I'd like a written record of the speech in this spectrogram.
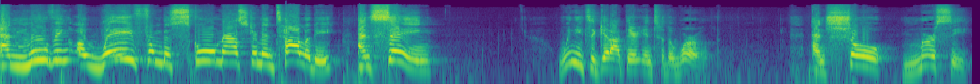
and moving away from the schoolmaster mentality and saying, we need to get out there into the world and show mercy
